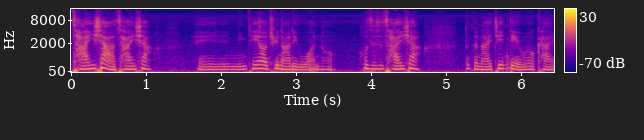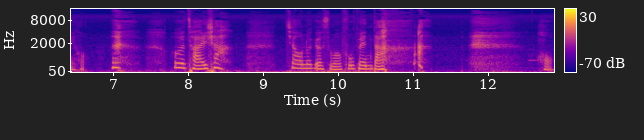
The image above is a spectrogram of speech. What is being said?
查一下，查一下，哎，明天要去哪里玩哦，或者是查一下。那个哪一间店有没有开吼？或者查一下，叫那个什么 foodpanda，吼，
